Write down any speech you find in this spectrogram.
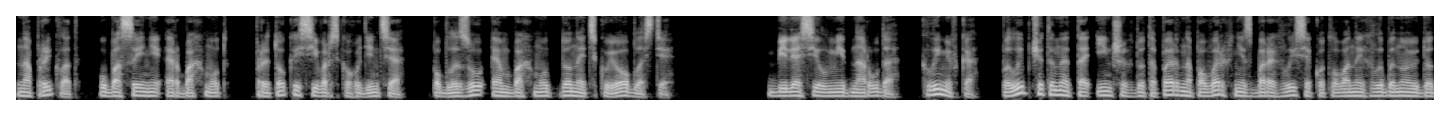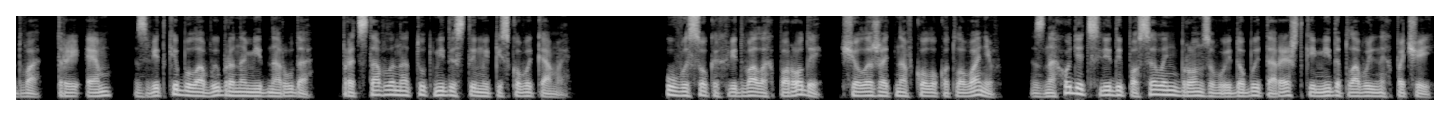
наприклад, у басейні Ер-Бахмут, притоки Сіверського Дінця, поблизу М-Бахмут Донецької області. Біля сіл Мідна Руда, Климівка, Пилипчатине та інших дотепер на поверхні збереглися котловани глибиною до 2-3 м, звідки була вибрана мідна руда, представлена тут мідистими пісковиками. У високих відвалах породи, що лежать навколо котлованів, знаходять сліди поселень бронзової доби та рештки мідоплавильних печей,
